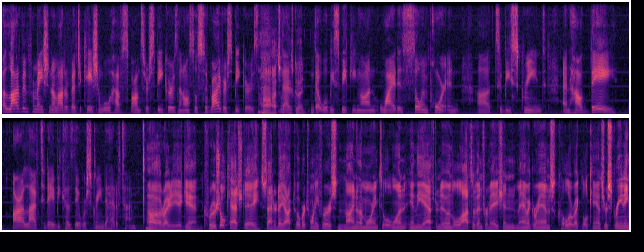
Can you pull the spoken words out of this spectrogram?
a lot of information, a lot of education. We'll have sponsor speakers and also survivor speakers. Oh, that's that, good. That will be speaking on why it is so important uh, to be screened and how they are alive today because they were screened ahead of time. All righty, again, Crucial Catch Day, Saturday, October 21st, 9 in the morning till 1 in the afternoon. Lots of information, mammograms, colorectal cancer screening,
